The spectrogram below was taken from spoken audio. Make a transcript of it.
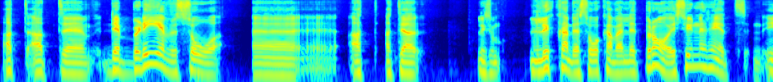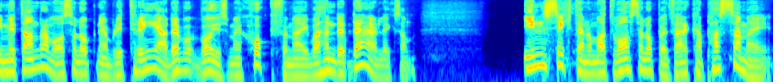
Att, att eh, det blev så eh, att, att jag liksom lyckades åka väldigt bra, i synnerhet i mitt andra Vasalopp när jag blev trea. Det var, var ju som en chock för mig. Vad hände där liksom? Insikten om att Vasaloppet verkar passa mig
